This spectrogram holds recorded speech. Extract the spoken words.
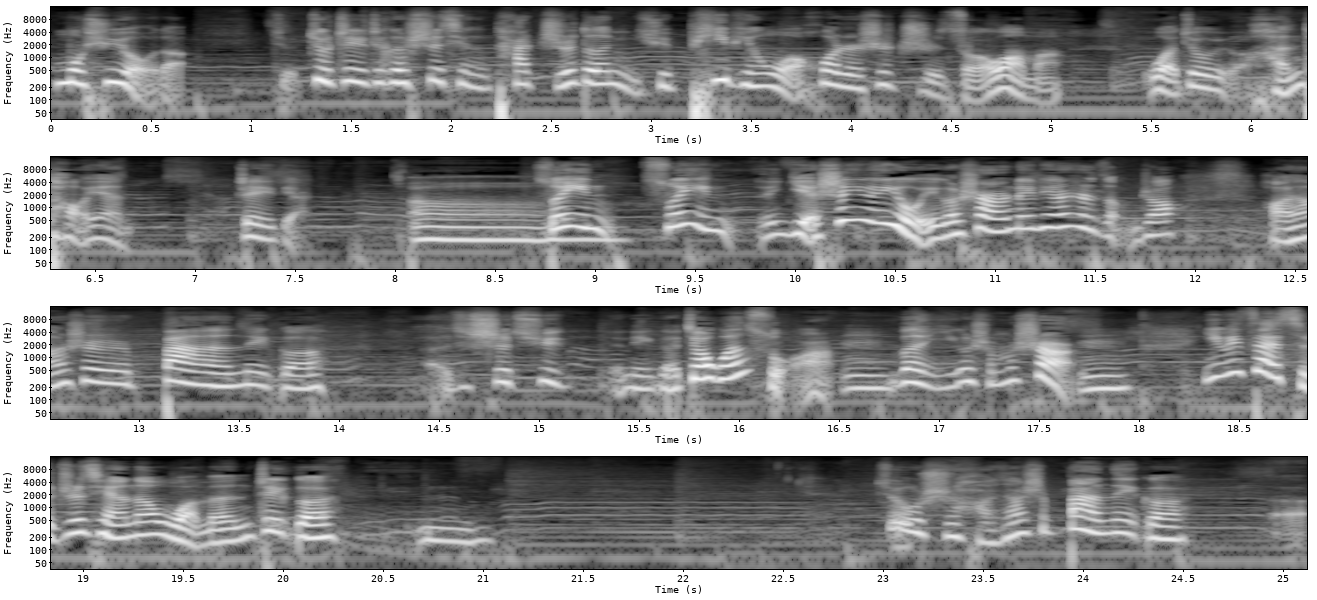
莫须有的，就就这这个事情，他值得你去批评我或者是指责我吗？我就很讨厌这一点。啊，所以，所以也是因为有一个事儿，那天是怎么着？好像是办那个，呃，是去那个交管所嗯问一个什么事儿。嗯因为在此之前呢，我们这个，嗯，就是好像是办那个，呃，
